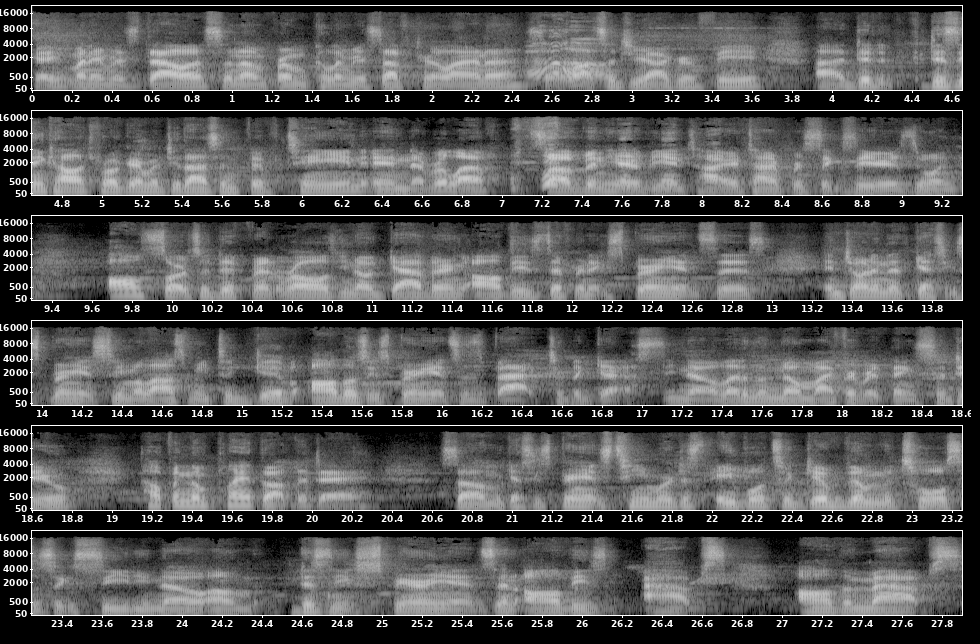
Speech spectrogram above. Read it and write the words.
Okay, my name is Dallas, and I'm from Columbia, South Carolina. So Oh. lots of geography. Uh, did a Disney College program in 2015 and never left. So I've been here the entire time for six years, doing all sorts of different roles. You know, gathering all these different experiences. And joining the guest experience team allows me to give all those experiences back to the guests. You know, letting them know my favorite things to do, helping them plan throughout the day. So um, guest experience team, we're just able to give them the tools to succeed. You know, um, Disney Experience and all these apps, all the maps.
